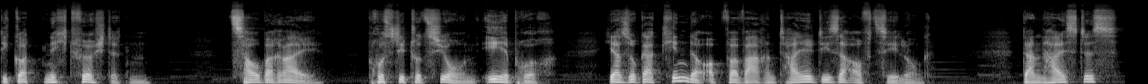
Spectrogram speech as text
die Gott nicht fürchteten. Zauberei, Prostitution, Ehebruch, ja sogar Kinderopfer waren Teil dieser Aufzählung. Dann heißt es,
